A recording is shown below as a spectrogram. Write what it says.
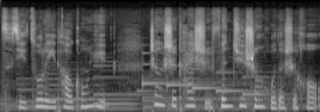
自己租了一套公寓，正式开始分居生活的时候，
